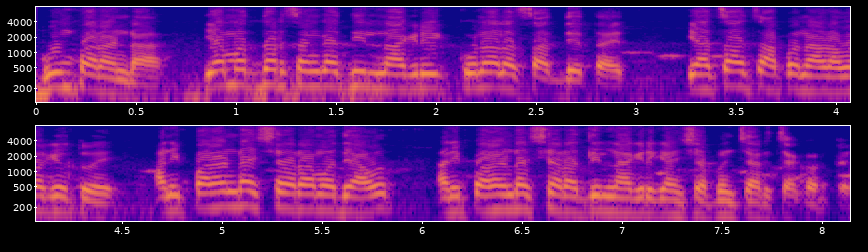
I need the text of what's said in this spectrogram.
भूमपरांडा या मतदारसंघातील नागरिक कोणाला साथ देत आहेत? याचाच आपण आढावा घेतोय. आणि परांडा शहरामध्ये आहोत आणि परांडा शहरातील नागरिकांशी आपण चर्चा करतोय.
